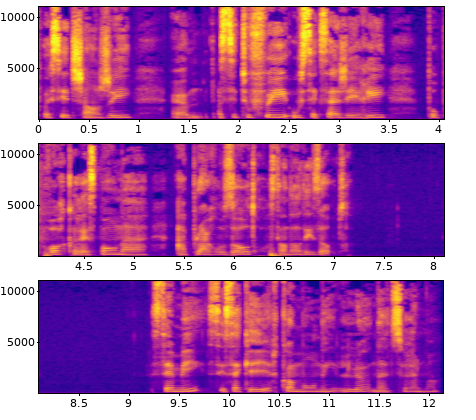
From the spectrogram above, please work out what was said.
Pas essayer de changer, euh, s'étouffer ou s'exagérer pour pouvoir correspondre à, à plaire aux autres, aux standards des autres. S'aimer, c'est s'accueillir comme on est là naturellement.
